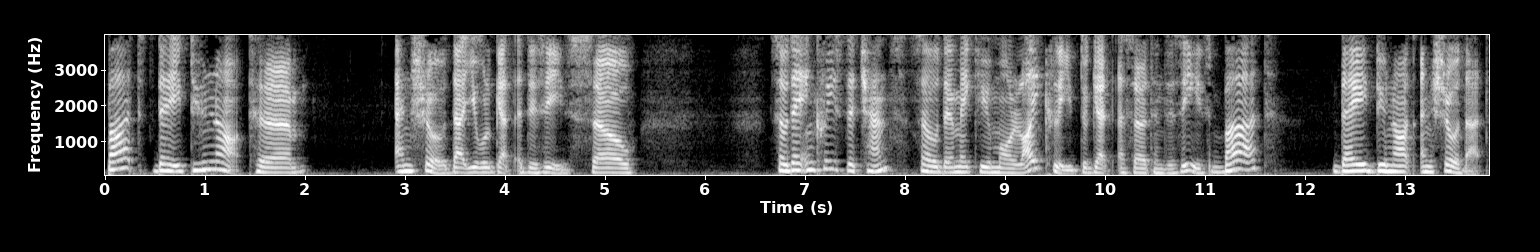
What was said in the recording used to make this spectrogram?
but they do not um, ensure that you will get a disease. So. So they increase the chance, so they make you more likely to get a certain disease, but they do not ensure that.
